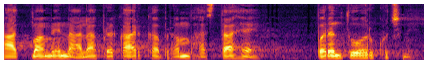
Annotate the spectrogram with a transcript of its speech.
आत्मा में नाना प्रकार का भ्रम भासता है, परंतु और कुछ नहीं।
